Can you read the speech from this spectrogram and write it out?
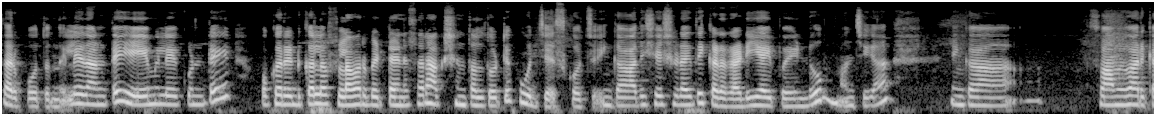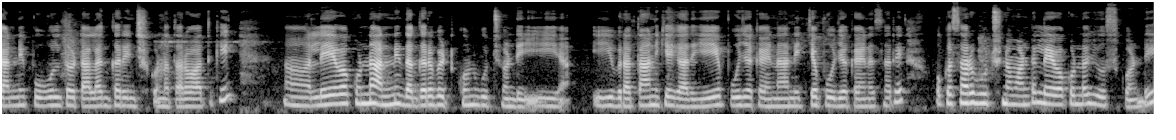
సరిపోతుంది. లేదంటే ఏమి లేకుంటే ఒక రెడ్ కలర్ ఫ్లవర్ పెట్టైనా సరే అక్షంతలతోటి పూజ చేసుకోవచ్చు. ఇంకా ఆదిశేషుడు అయితే ఇక్కడ రెడీ అయిపోయిండు మంచిగా. ఇంకా స్వామివారికి అన్ని పువ్వులతోటి అలంకరించుకున్న తర్వాతకి లేవకుండా అన్ని దగ్గర పెట్టుకొని కూర్చోండి. ఈ ఈ వ్రతానికే కాదు ఏ పూజకైనా నిత్య పూజకైనా సరే ఒకసారి కూర్చున్నామంటే లేవకుండా చూసుకోండి.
